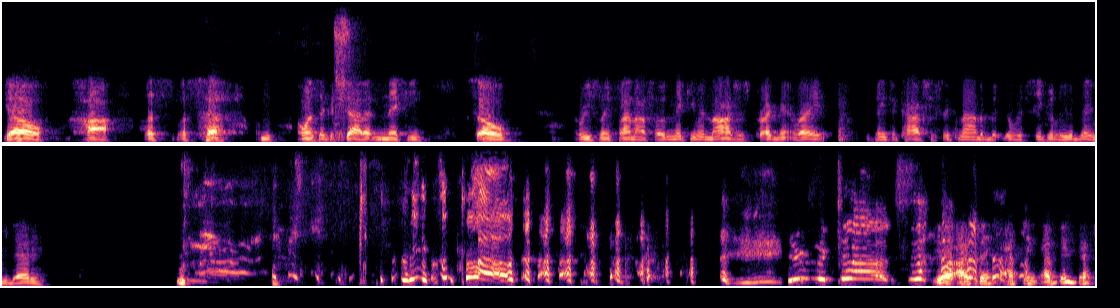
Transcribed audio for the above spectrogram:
Yo, ha. Let's let's. Uh, I want to take a shot at Nicki. So, I recently found out. So Nicki Minaj is pregnant, right? You think Tekashi Six Nine the, the was secretly the baby daddy? He was a clown. He was a clown. son. Yeah, I think I think I think that's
